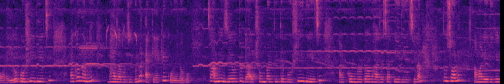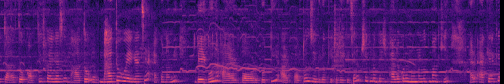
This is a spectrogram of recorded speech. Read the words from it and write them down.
কড়াইও বসিয়ে দিয়েছি। এখন আমি ভাজাভুজিগুলো একে একে করে নেব। তো আমি যেহেতু ডাল সোমবার দিতে বসিয়ে দিয়েছি, আর কুমড়োটাও ভাজা চাপিয়ে দিয়েছিলাম, তো চলো আমার এদিকে ডাল তো কমপ্লিট হয়ে গেছে, ভাতও ভাতও হয়ে গেছে। এখন আমি বেগুন আর বরবটি আর পটল যেগুলো কেটে রেখেছিলাম, সেগুলো বেশ ভালো করে নুন হলুদ মাখিয়ে, আর একে একে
